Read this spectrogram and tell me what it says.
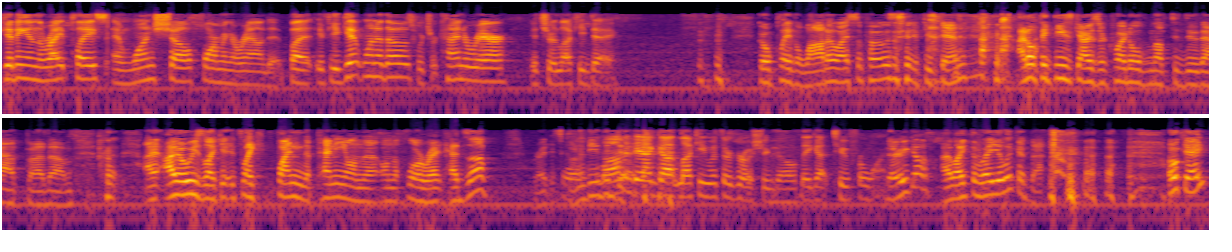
getting in the right place, and one shell forming around it. But if you get one of those, which are kind of rare, it's your lucky day. Go play the lotto, I suppose, if you can. I don't think these guys are quite old enough to do that, but um, I, I always like it. It's like finding the penny on the on the floor, right? Heads up, right? It's going to be the Mom day. and Dad got lucky with their grocery bill. They got two for one. There you go. I like the way you look at that. okay,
